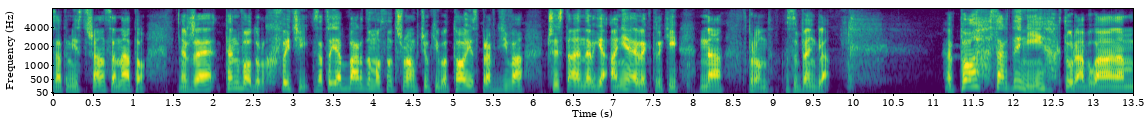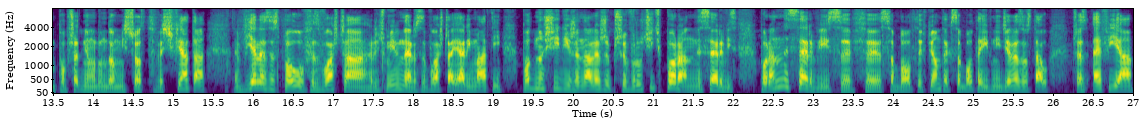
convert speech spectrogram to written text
zatem jest szansa na to, że ten wodór chwyci, za co ja bardzo mocno trzymam kciuki, bo to to jest prawdziwa, czysta energia, a nie elektryki na prąd z węgla. Po Sardynii, która była nam poprzednią rundą Mistrzostw Świata, wiele zespołów, zwłaszcza Rich Milner, zwłaszcza Jari Mati, podnosili, że należy przywrócić poranny serwis. Poranny serwis w soboty, w piątek, sobotę i w niedzielę został przez FIA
